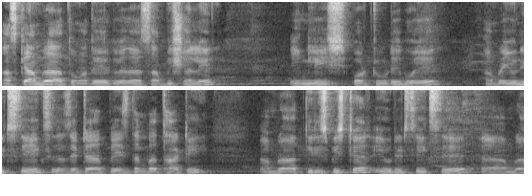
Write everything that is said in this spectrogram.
আজকে আমরা তোমাদের দু ছাব্বিশ সালের ইংলিশ ফর টুডে বইয়ের আমরা ইউনিট সিক্স যেটা পেজ নাম্বার থার্টি আমরা তিরিশ পৃষ্ঠার ইউনিট সিক্সের আমরা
